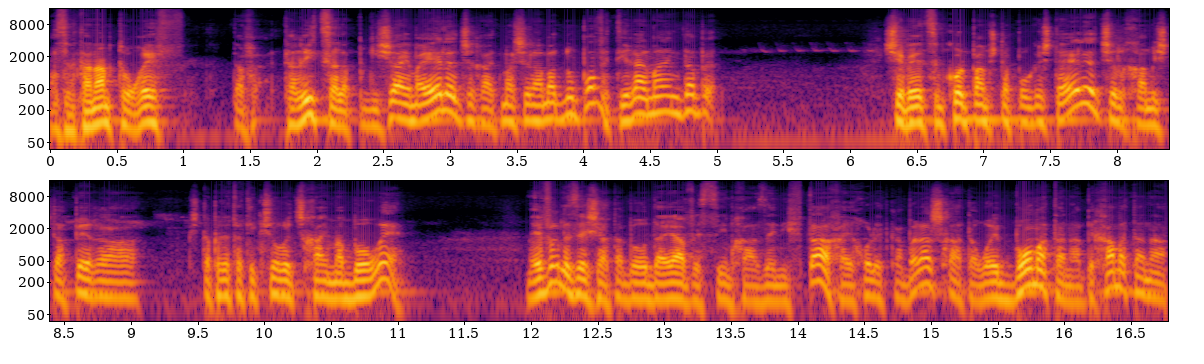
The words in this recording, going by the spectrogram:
אז זו מתנה מטורפת. תריץ על הפגישה עם הילד שלך את מה שלמדנו פה ותראה על מה אני מדבר. שבעצם כל פעם שאתה פוגש את הילד שלך, משתפר, משתפרת התקשורת שלך עם הבורא. מעבר לזה שאתה בהודעה ושמחה, זה נפתח, היכולת קבלה שלך, אתה רואה בו מתנה, בך מתנה,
